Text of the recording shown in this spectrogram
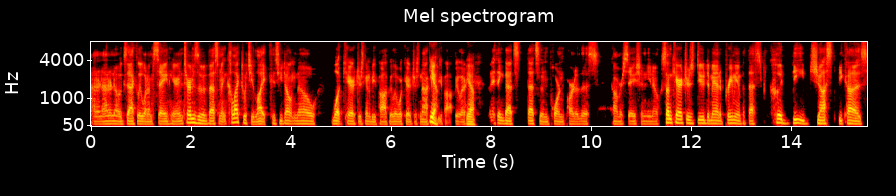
I don't know. I don't know exactly what I'm saying here. In terms of investment, collect what you like because you don't know what character is going to be popular, what character is not going Yeah. to be popular. Yeah. And I think that's that's an important part of this conversation. You know, some characters do demand a premium, but that's could be just because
